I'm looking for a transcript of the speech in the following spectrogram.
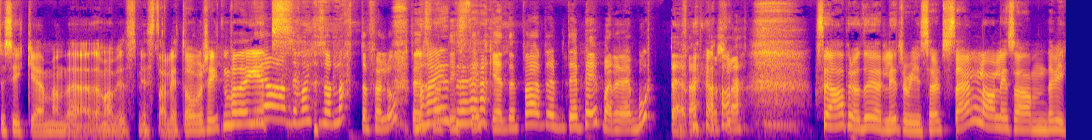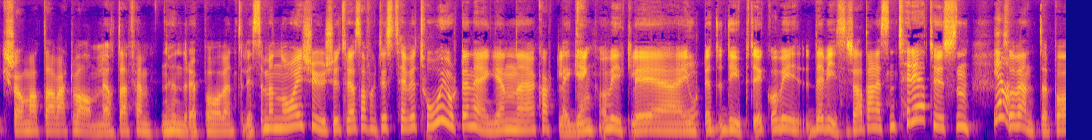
til sykehjem, men det, de har visst mista litt oversikten på det, gitt. Ja, det var ikke så lett å følge opp det statistikken. Det... Det, det ble bare borte, rett og slett. Ja. Så jeg har prøvd å gjøre litt research selv, og liksom, det virker som at det har vært vanlig at det er 1500 på venteliste. Men nå i 2023 så har faktisk TV 2 gjort en egen eh, kartlegging og virkelig eh, gjort et dypdykk. Og det viser seg at det er nesten 3000 ja. som venter på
